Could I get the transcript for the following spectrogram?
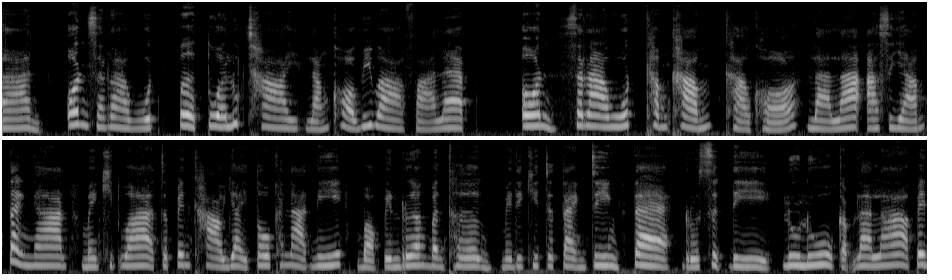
บ้าน อ้นสราวุธ เปิดตัวลูกชายหลังขอวิวาฟ้าแลบ อนสราวุธคำคำๆข่าวขอ ลาล่าอาสยามแต่งงาน ไม่คิดว่าจะเป็นข่าวใหญ่โตขนาดนี้ บอกเป็นเรื่องบันเทิง ไม่ได้คิดจะแต่งจริง แต่รู้สึกดี ลูลูกับลาล่าเป็น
